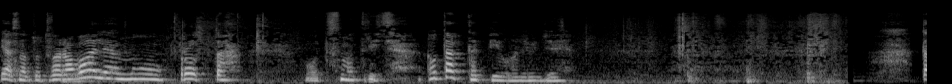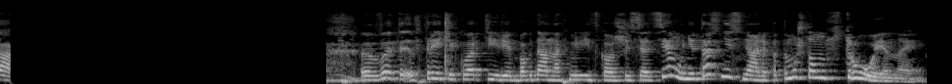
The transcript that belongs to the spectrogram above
Ясно, тут воровали, но просто, вот, смотрите, вот так топило людей. Так. В, этой, в третьей квартире Богдана Хмельницкого 67 унитаз не сняли, потому что он встроенный.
